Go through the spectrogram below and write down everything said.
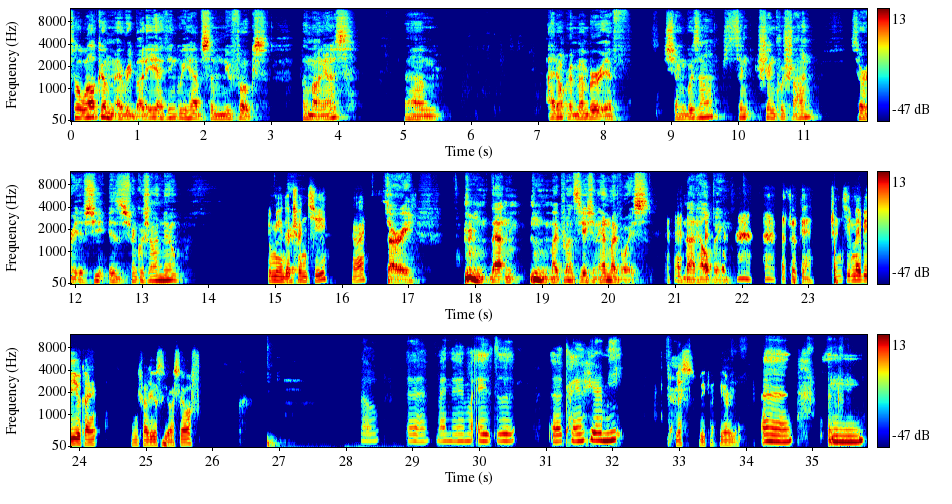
So welcome everybody. I think we have some new folks among us. Um, I don't remember if Shengwazan, Shengkushan, sorry, if she is Shengkushan new. You mean the Chen Qi, right? Sorry, that my pronunciation and my voice not helping. That's okay. Chen Qi, maybe you can introduce yourself. Hello, uh, my name is, uh, can you hear me? Yes, we can hear you. Uh, um,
